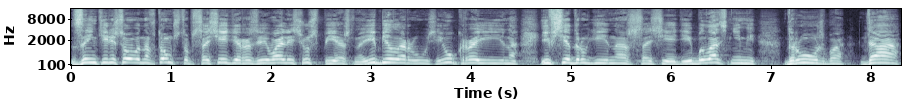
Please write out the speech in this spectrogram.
заинтересована в том, чтобы соседи развивались успешно. И Беларусь, и Украина, и все другие наши соседи. И была с ними дружба. Да,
